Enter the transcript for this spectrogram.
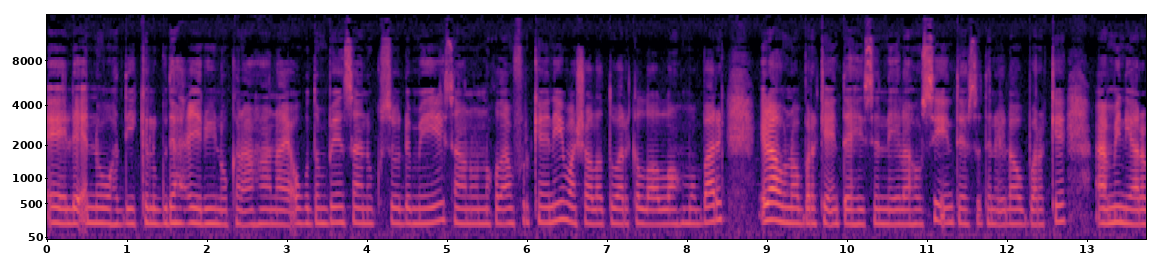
Leano haddii kale gudaha ceeriinoo kale ahaanaya ugu dambeyn saana ku soo dhameeyey saanuu noqda anfurkeeni. Maasha allah tabaaraka allah baarik. Ilaahu noo barakee intaa haysana ilaahu si inta haysatana ilaahu barakee aamiin yaa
